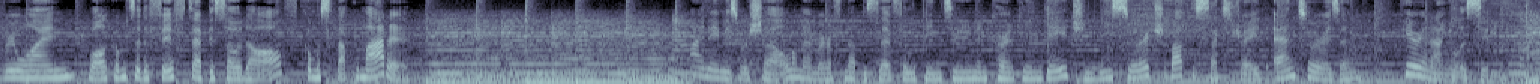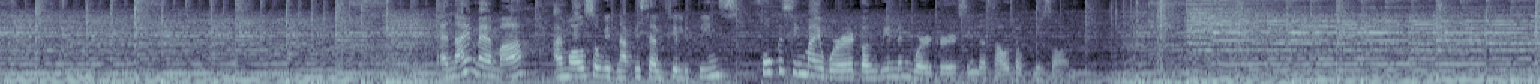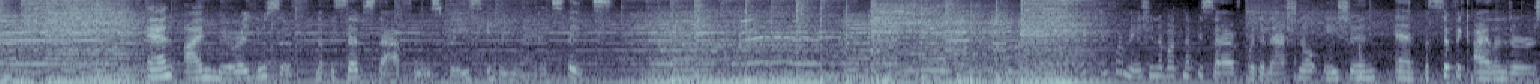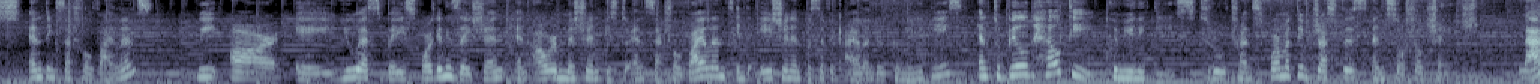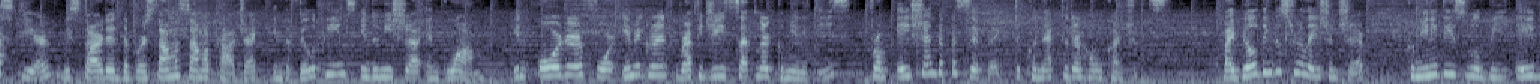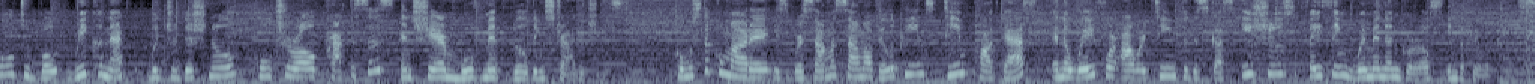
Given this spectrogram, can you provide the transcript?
everyone. Welcome to the fifth episode of Kumusta Kumare? My name is Rochelle, a member of NAPISEV Philippine team and currently engaged in research about the sex trade and tourism here in Angeles City. And I'm Emma. I'm also with NAPISEV Philippines, focusing my work on women workers in the south of Luzon. And I'm Mira Yusuf, NAPISEV staff who is based in the United States. Quick information about NAPISEV or the National Asian and Pacific Islanders Ending Sexual Violence. We are a US based organization, and our mission is to end sexual violence in the Asian and Pacific Islander communities and to build healthy communities through transformative justice and social change. Last year, we started the Bersama Sama project in the Philippines, Indonesia, and Guam in order for immigrant refugee settler communities from Asia and the Pacific to connect to their home countries. By building this relationship, communities will be able to both reconnect with traditional cultural practices and share movement building strategies. Kumusta Kumare is Bersama Sama Philippines team podcast and a way for our team to discuss issues facing women and girls in the Philippines.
